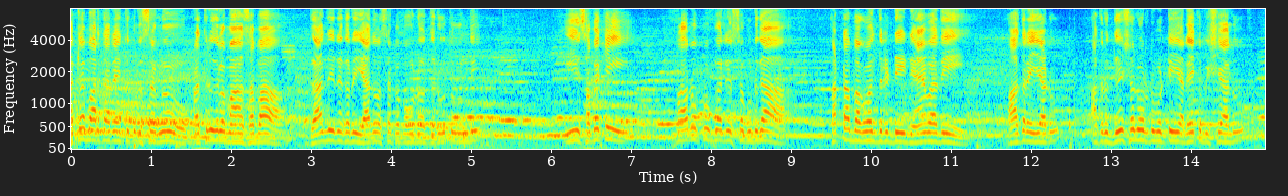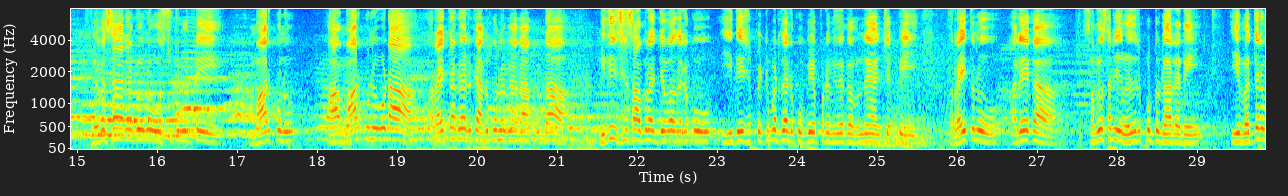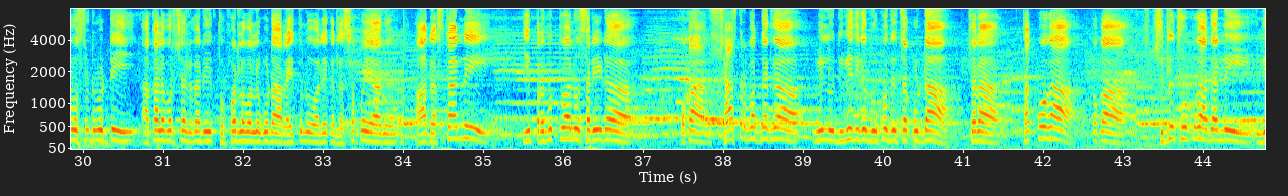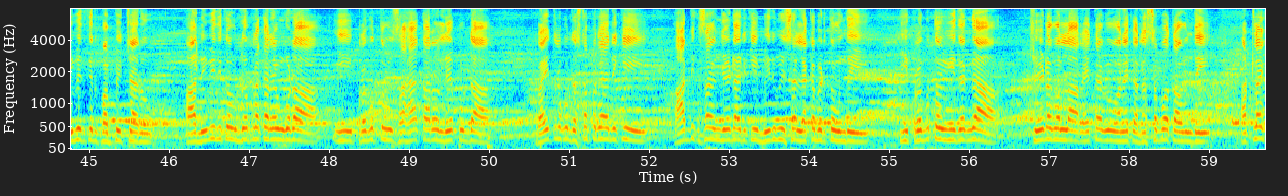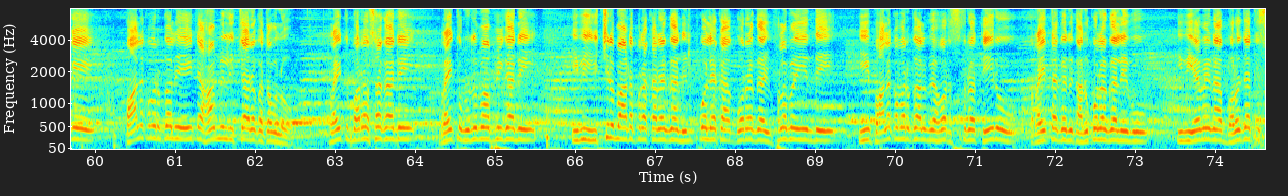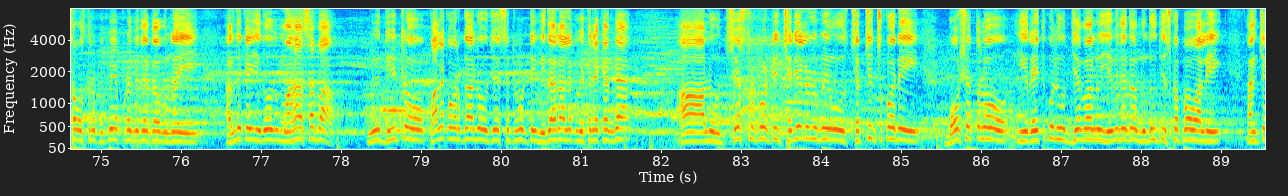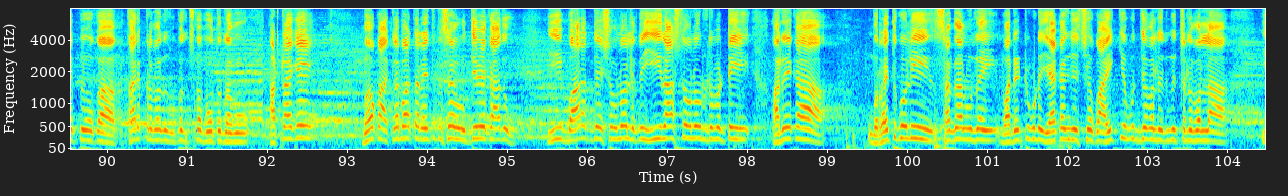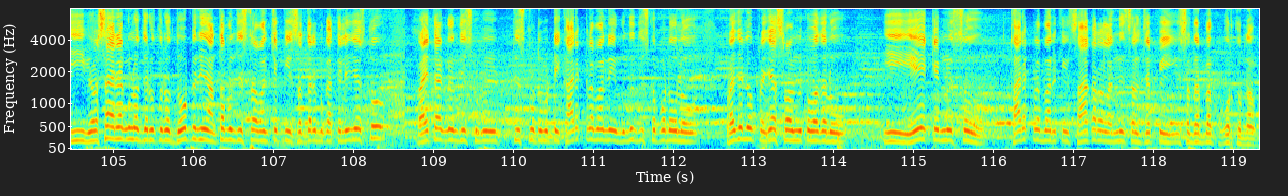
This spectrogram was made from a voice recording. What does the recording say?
అఖిల భారత రైతు ప్రసంగం ప్రతినిధుల మహాసభ గాంధీనగర్ యాదవ సంఘ భవన్లో జరుగుతూ ఉంది. ఈ సభకి ప్రారంభోపన్యాసకుడిగా కట్టా భగవంత్ రెడ్డి న్యాయవాది హాజరయ్యాడు. అతను దేశంలో ఉన్నటువంటి అనేక విషయాలు వ్యవసాయ రంగంలో వస్తున్నటువంటి మార్పులు ఆ మార్పులు కూడా రైతాంగానికి అనుకూలంగా కాకుండా విదేశీ సామ్రాజ్యవాదులకు ఈ దేశ పెట్టుబడిదారులకు ఉపయోగపడే విధంగా ఉన్నాయని చెప్పి రైతులు అనేక సమస్యలు ఎదుర్కొంటున్నారని ఈ మధ్యన వస్తున్నటువంటి అకాల వర్షాలు కానీ తుఫాన్ల వల్ల కూడా రైతులు అనేక నష్టపోయారు. ఆ నష్టాన్ని ఈ ప్రభుత్వాలు సరైన ఒక శాస్త్రబద్ధంగా వీళ్ళు నివేదిక రూపొందించకుండా చాలా తక్కువగా ఒక చిన్న చూపుగా దాన్ని నివేదికను పంపించారు. ఆ నివేదిక ఉన్న ప్రకారం కూడా ఈ ప్రభుత్వం సహకారం లేకుండా రైతులకు నష్టపరిహారానికి ఆర్థిక సాయం చేయడానికి మినిమిషాలు లెక్క పెడుతూ ఉంది. ఈ ప్రభుత్వం ఈ విధంగా చేయడం వల్ల రైతాంగం అనేక నష్టపోతూ ఉంది. అట్లాగే పాలక వర్గాలు ఏవైతే హామీలు ఇచ్చారో గతంలో రైతు భరోసా కానీ రైతు రుణమాఫీ కానీ ఇవి ఇచ్చిన మాట ప్రకారంగా నిలుపుకోలేక ఘోరంగా విఫలమైంది. ఈ పాలక వర్గాలు వ్యవహరిస్తున్న తీరు రైతాంగానికి అనుకూలంగా లేవు. ఇవి ఏమైనా బలజాతి సంస్థలకు ఉపయోగపడే విధంగా ఉన్నాయి. అందుకే ఈరోజు మహాసభ దీంట్లో పాలక వర్గాలు చేసేటువంటి విధానాలకు వ్యతిరేకంగా వాళ్ళు చేస్తున్నటువంటి చర్యలను మేము చర్చించుకొని భవిష్యత్తులో ఈ రైతు కూలి ఉద్యమాలు ఏ విధంగా ముందుకు తీసుకుపోవాలి అని చెప్పి ఒక కార్యక్రమాన్ని రూపొందించుకోబోతున్నాము. అట్లాగే మాకు అఖిల భారత రైతు కిసాన్ ఉద్యమే కాదు ఈ భారతదేశంలో లేకపోతే ఈ రాష్ట్రంలో ఉన్నటువంటి అనేక రైతు కూలీ సంఘాలు ఉన్నాయి. వాటిని కూడా ఏకం చేసి ఒక ఐక్య ఉద్యమాలు నిర్మించడం వల్ల ఈ వ్యవసాయ రంగంలో జరుగుతున్న దోపిడీని అంతమందిస్తామని చెప్పి ఈ సందర్భంగా తెలియజేస్తూ రైతాంగం తీసుకు తీసుకున్నటువంటి కార్యక్రమాన్ని ముందుకు తీసుకుపోవడంలో ప్రజలు ప్రజాస్వామికవాదులు ఈ ఏఎంఎస్ కార్యక్రమానికి సహకారాలు అందించాలని చెప్పి ఈ సందర్భంగా కోరుతున్నాం.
